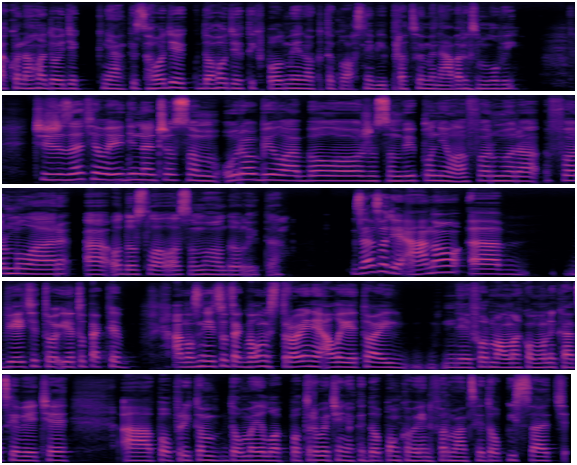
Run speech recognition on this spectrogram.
ako náhle dojde k nejakej zhode, k dohode tých podmienok, tak vlastne vypracujeme návrh zmluvy. Čiže zatiaľ jediné, čo som urobila, bolo, že som vyplnila formulár a odoslala som ho do Lita. V zásade áno. Uh, viete, to, je to také, áno, znie to tak veľmi strojene, ale je to aj neformálna komunikácia, viete, a popri tom do mailu, ak potrebujete nejaké doplnkové informácie dopísať,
